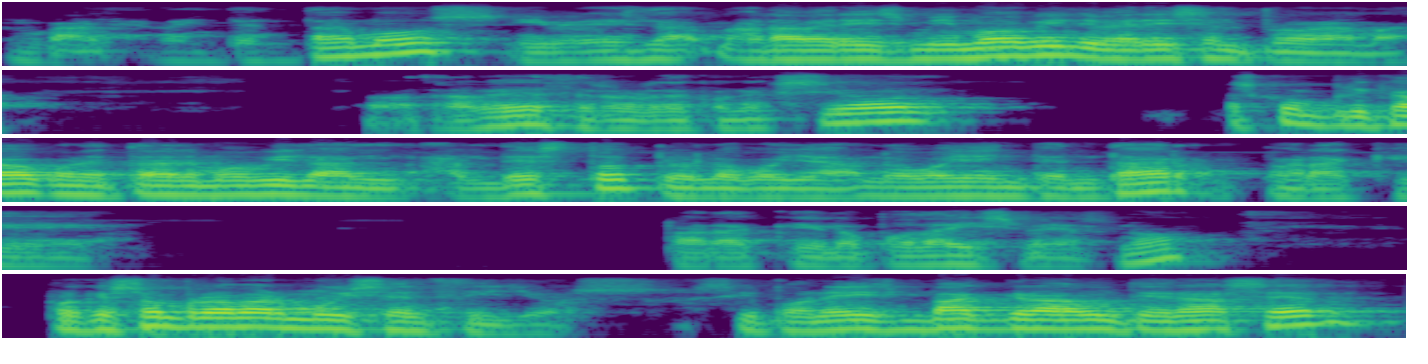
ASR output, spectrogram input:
Vale, lo intentamos y veréis ahora veréis mi móvil y veréis el programa. Otra vez, error de conexión. Es complicado conectar el móvil al, al desktop, pero lo voy, a, lo voy a intentar para que, para que lo podáis ver, ¿no? Porque son programas muy sencillos. Si ponéis Background Eraser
